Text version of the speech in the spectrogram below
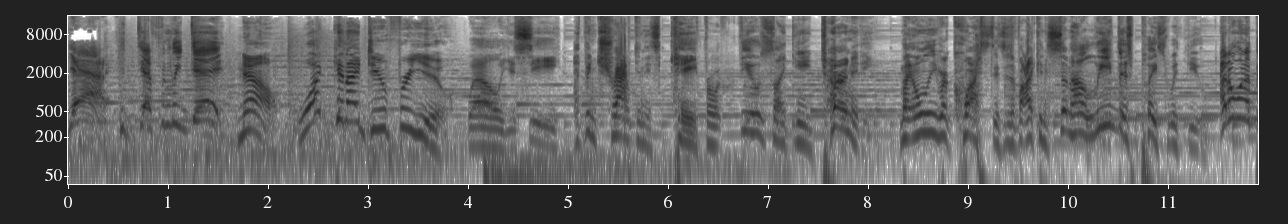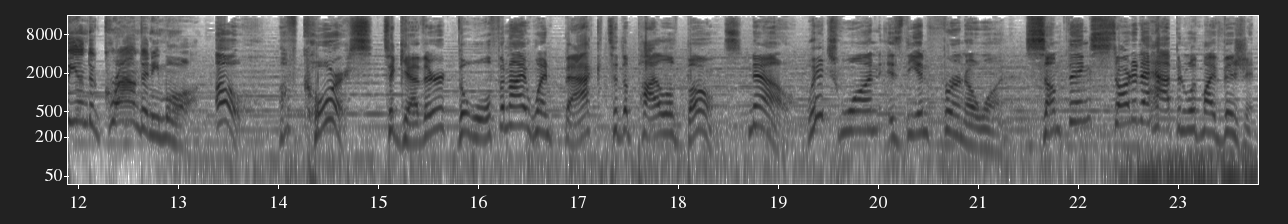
Yeah, it definitely did. Now, what can I do for you? Well, you see, I've been trapped in this cave for what feels like an eternity. My only request is if I can somehow leave this place with you. I don't want to be underground anymore. Oh, of course. Together, the wolf and I went back to the pile of bones. Now, which one is the Inferno one? Something started to happen with my vision,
